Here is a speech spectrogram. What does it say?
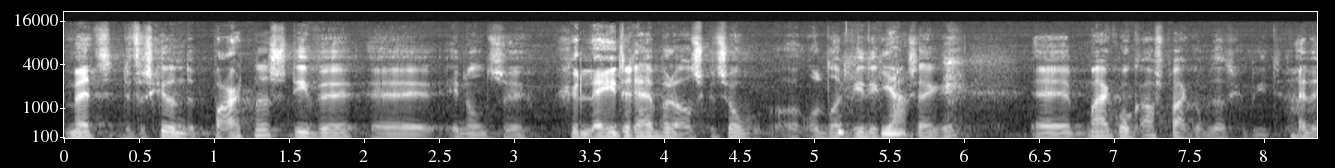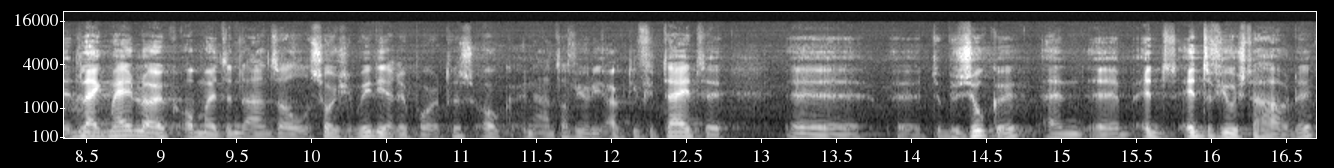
met de verschillende partners die we in onze gelederen hebben, als ik het zo onderbiedig Ja. moet zeggen, eh, maken we ook afspraken op dat gebied. En het lijkt mij leuk om met een aantal social media reporters ook een aantal van jullie activiteiten te bezoeken en in- interviews te houden.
